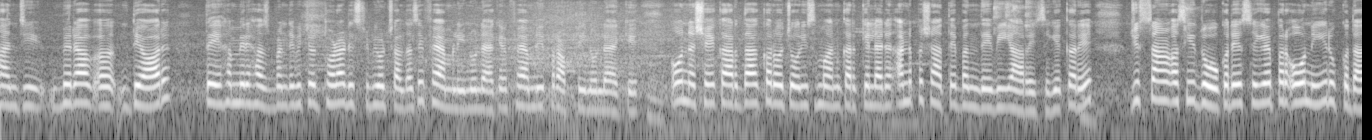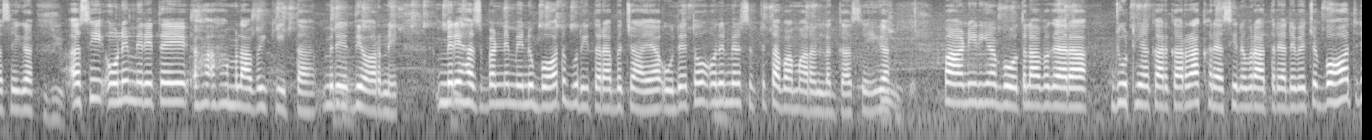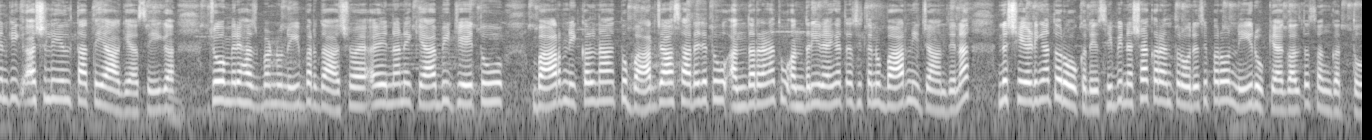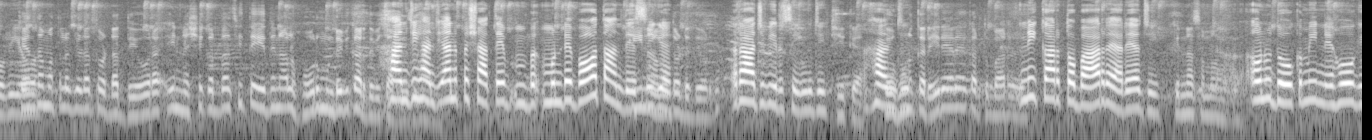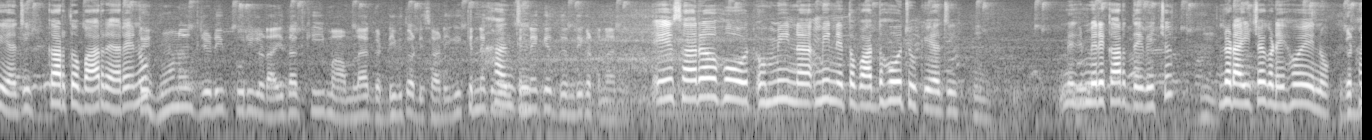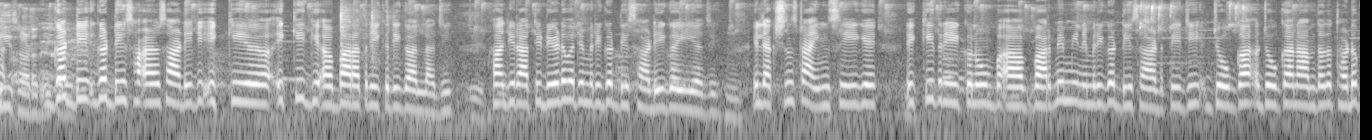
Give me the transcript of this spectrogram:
ਹਾਂਜੀ ਮੇਰਾ ਅ, ਦਿਓਰ ਤੇ ਹ- ਮੇਰੇ ਹਸਬੰਡ ਦੇ ਵਿੱਚ ਥੋੜਾ ਡਿਸਟ੍ਰੀਬਿਊਟ ਚੱਲਦਾ ਸੀ ਫੈਮਿਲੀ ਨੂੰ ਲੈ ਕੇ ਫੈਮਿਲੀ ਪ੍ਰਾਪਰਟੀ ਨੂੰ ਲੈ ਕੇ। ਉਹ ਨਸ਼ੇ ਕਰਦਾ ਘਰੋਂ ਚੋਰੀ ਸਮਾਨ ਕਰਕੇ ਲੈ ਜਾ ਅਣਪਛਾਤੇ ਬੰਦੇ ਵੀ ਆ ਰਹੇ ਸੀਗੇ ਘਰੇ। ਜਿਸ ਤਰ੍ਹਾਂ ਅਸੀਂ ਰੋਕ ਰਹੇ ਸੀਗੇ ਪਰ ਉਹ ਨਹੀਂ ਰੁਕਦਾ ਸੀਗਾ। ਅਸੀਂ ਉਹਨੇ ਮੇਰੇ ਤੇ ਹ- ਹਮਲਾ ਵੀ ਕੀਤਾ ਮੇਰੇ ਦਿਓਰ ਨੇ। ਮੇਰੇ ਹਸਬੰਡ ਨੇ ਮੈਨੂੰ ਬਹੁਤ ਬੁਰੀ ਤਰ੍ਹਾਂ ਬਚਾਇਆ ਉਹਦੇ ਤੋਂ ਉਹਨੇ ਮੇਰੇ ਸਿਰ ਤੇ ਤਵਾ ਮਾਰਨ ਲੱਗਾ ਸੀਗਾ। ਪਾਣੀ ਦੀਆਂ ਬੋਤਲਾਂ ਵਗੈਰਾ ਝੂਠੀਆਂ ਕਰ ਕਰ ਰੱਖ ਰਿਹਾ ਸੀ ਨਵਰਾਤਰਿਆਂ ਦੇ ਵਿੱਚ। ਬਹੁਤ ਜਾਣੀ ਕਿ ਅਸ਼ਲੀਲਤਾ ਤੇ ਆ ਗਿਆ ਸੀਗਾ। ਜੋ ਮੇਰੇ ਹਸਬੰਡ ਨੂੰ ਨਹੀਂ ਬਰਦਾਸ਼ਤ ਹੋਇਆ ਇਹ ਇਹਨਾਂ ਨੇ ਕਿਹਾ ਵੀ ਜੇ ਤੂੰ ਬਾਹਰ ਨਿਕਲਣਾ ਤੂੰ ਬਾਹਰ ਜਾ ਸਕਦਾ ਜੇ ਤੂੰ ਅੰਦਰ ਰਹਿਣਾ ਤੂੰ ਅੰਦਰ ਹੀ ਰਹੇਂਗਾ ਤੇ ਅਸੀਂ ਤੈਨੂੰ ਬਾਹਰ ਨਹੀਂ ਜਾਣ ਦੇਣਾ। ਨਸ਼ੇੜੀਆਂ ਤੋਂ ਰੋਕਦੇ ਸੀ ਵੀ ਨਸ਼ਾ ਕਰਨ ਤੋਂ ਰੋਕਦੇ ਸੀ ਪਰ ਉਹ ਨਹੀਂ ਰੁਕਿਆ ਗਲਤ ਸੰਗਤ ਤੋਂ ਵੀ ਉਹ। ਕਹਿੰਦਾ ਮਤਲਬ ਜਿਹੜਾ ਤੁਹਾਡਾ ਦਿਓਰ ਹੈ ਇਹ ਨਸ਼ੇ ਕਰਦਾ ਸੀ ਤੇ ਇਹਦੇ ਨਾਲ ਹੋਰ ਮੁੰਡੇ ਵੀ ਘਰ ਦੇ ਵਿੱਚ ਹਾਂਜੀ ਹਾਂਜੀ ਅਣਪਛਾਤੇ ਬ- ਮੁੰਡੇ ਬਹੁਤ ਆਂਦੇ ਕੀ ਨਾਮ ਸੀਗੇ। ਹੈ ਤੁਹਾਡੇ ਦਿਓਰ ਦਾ? ਰਾਜਵੀਰ ਸਿੰਘ ਜੀ। ਠੀਕ ਹੈ। ਤੇ ਹਾਂਜੀ। ਹੁਣ ਘਰੇ ਹੀ ਰਹਿ ਰਿਹਾ ਘਰ ਤੋਂ ਬਾਹਰ? ਨਹੀਂ ਘਰ ਤੋਂ ਬਾਹਰ ਰਹਿ ਰਿਹਾ ਜੀ। ਕਿੰਨਾ ਸਮਾਂ ਹੋ ਗਿਆ? ਉਹਨੂੰ 2 ਕੁ ਮਹੀਨੇ ਹੋ ਗਏ ਆ ਜੀ ਘਰ ਤੋਂ ਬਾਹਰ ਰਹਿ ਰਹੇ ਤੇ ਨੂੰ ਹੁਣ ਜਿਹੜੀ ਪੂਰੀ ਲੜਾਈ ਦਾ ਕੀ ਮਾਮਲਾ ਹੈ ਗੱਡੀ ਵੀ ਤੁਹਾਡੀ ਸਾੜੀ ਗਈ? ਕਿੰਨੇ ਕੁ ਕਿੰਨੇ ਕੁ ਦਿਨ ਦੀ ਘਟਨਾ ਹੈ? ਇਹ ਸਰ ਹੋ ਮਹੀਨਾ ਮਹੀਨੇ ਤੋਂ ਵੱਧ ਹੋ ਚੁੱਕੇ ਆ ਜੀ। ਮੇਰੇ ਮੇਰੇ ਘਰ ਦੇ ਵਿੱਚ ਲੜਾਈ ਝਗੜੇ ਹੋਏ ਨੂੰ। ਗੱਡੀ ਦੀ ਗੱਡੀ ਗੱਡੀ ਸਾ- ਸਾੜੀ ਜੀ 21 21 ਗਿ- 12 ਤਰੀਕ ਦੀ ਗੱਲ ਆ ਜੀ। ਹਾਂਜੀ ਰਾਤੀ 1:30 ਵਜੇ ਮੇਰੀ ਗੱਡੀ ਸਾੜੀ ਗਈ ਆ ਜੀ। ਇਲੈਕਸ਼ਨਸ ਟਾਈਮ ਸੀਗੇ। 21 ਤਰੀਕ ਨੂੰ 12ਵੇਂ ਮਹੀਨੇ ਮੇਰੀ ਗੱਡੀ ਸਾੜਤੀ ਜੀ। ਜੋਗਾ ਜੋਗਾ ਨਾਮ ਦਾ ਥਰਡ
